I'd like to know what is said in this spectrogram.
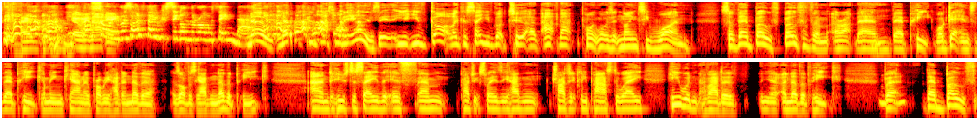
you know, going oh, at sorry, it. was I focusing on the wrong thing there? No, no, because that's what it is. It, you, you've got, like I say, you've got two at, at that point. What was it, ninety one? So they're both, both of them are at their their peak. Well, getting to their peak. I mean, Keanu probably had another, has obviously had another peak. And who's to say that if um, Patrick Swayze hadn't tragically passed away, he wouldn't have had a you know, another peak. But they're both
